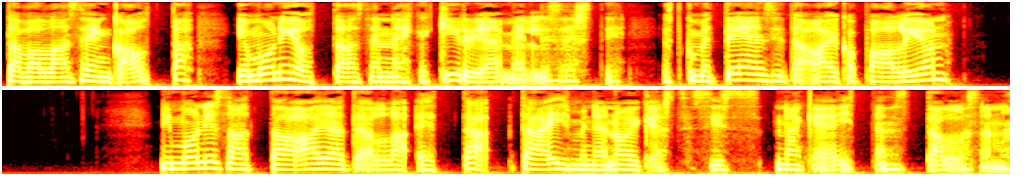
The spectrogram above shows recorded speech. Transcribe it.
tavallaan sen kautta. Ja moni ottaa sen ehkä kirjaimellisesti. Ja kun mä teen sitä aika paljon – niin moni saattaa ajatella, että tämä ihminen oikeasti siis näkee itsensä tällaisena.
